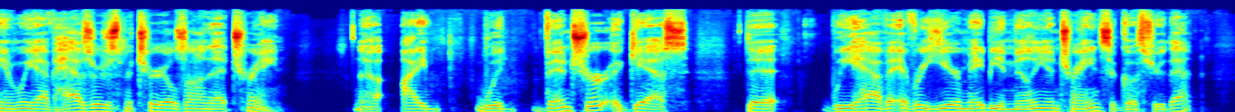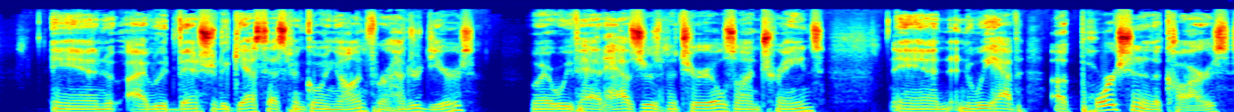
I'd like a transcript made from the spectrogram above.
and we have hazardous materials on that train. Now, I would venture a guess that we have every year maybe a million trains that go through that. And I would venture to guess that's been going on for 100 years. where we've had hazardous materials on trains, and, and we have a portion of the cars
